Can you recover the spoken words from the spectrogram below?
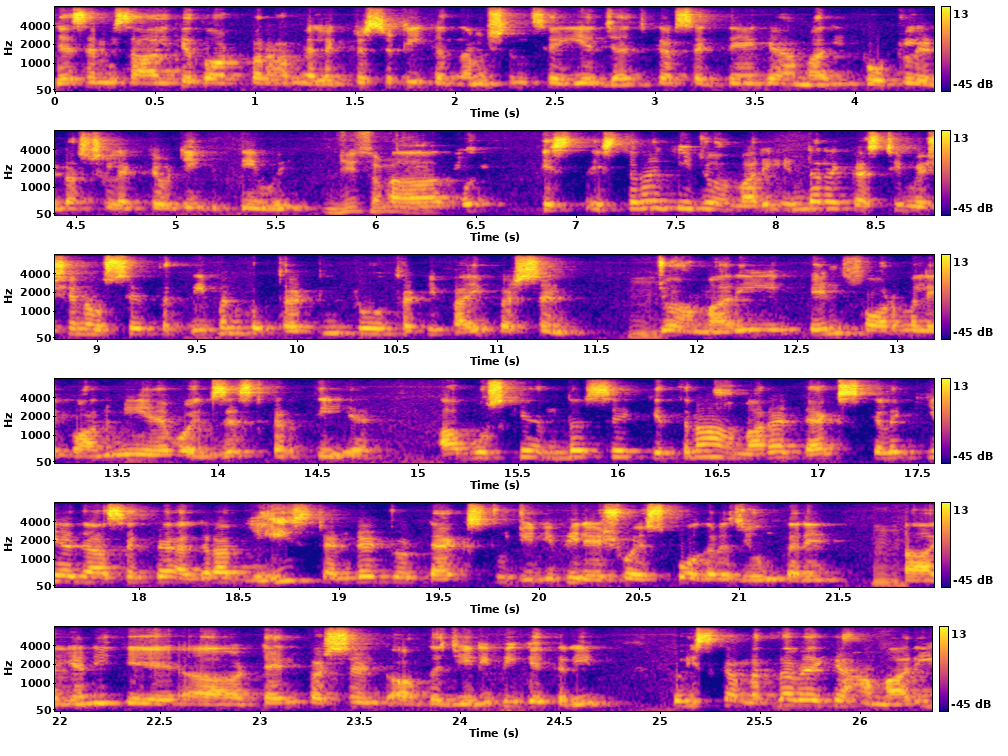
जैसे मिसाल के तौर पर हम इलेक्ट्रिसिटी कंजम्पशन से ये जज कर सकते हैं कि हमारी टोटल इंडस्ट्रियल एक्टिविटी कितनी हुई। जी समझ तो इस इस तरह की जो हमारी इनडायरेक्ट एस्टिमेशन है उससे तकरीबन को 30 टू 35 परसेंट जो हमारी इनफॉर्मल इकोनॉमी है वो एग्जिस्ट करती है। अब उसके अंदर से कितना हमारा टैक्स कलेक्ट किया जा सकता है? अगर आप यही स्टैंडर्ड जो टैक्स टू जीडीपी रेशो इसको अगर ज्यूम करें हम्म। यानी कि ten percent of the GDP के करीब तो इसका मतलब है कि हमारी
